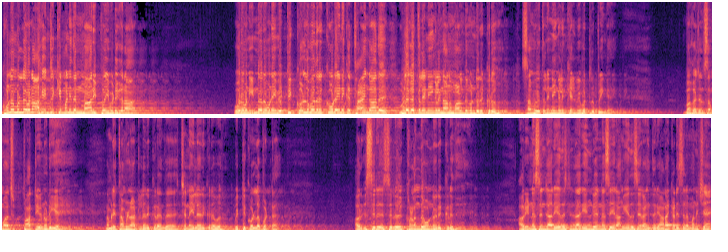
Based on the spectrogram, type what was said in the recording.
குணமுள்ளவனாக இன்றைக்கு மனிதன் மாறி போய் விடுகிறான். ஒருவன் இன்னொருவனை வெட்டி கொள்வதற்கு கூட எனக்கு தயங்காத உலகத்தில் நீங்களும் நானும் வாழ்ந்து கொண்டிருக்கிறோம். சமீபத்தில் நீங்களும் கேள்விப்பட்டிருப்பீங்க. பகுஜன் சமாஜ் பார்ட்டியினுடைய நம்முடைய தமிழ்நாட்டில் இருக்கிற அந்த சென்னையில் இருக்கிறவர் வெட்டி கொல்லப்பட்ட அவருக்கு சிறு சிறு குழந்தை ஒன்று இருக்கிறது. அவர் என்ன செஞ்சார் ஏது செஞ்சார் எங்கே என்ன செய்கிறாங்க ஏது செய்கிறாங்க தெரியும். ஆனால் கடைசியில் மனுஷன்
